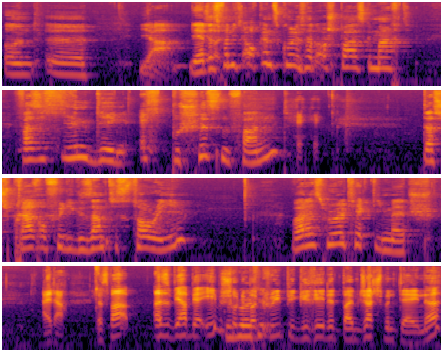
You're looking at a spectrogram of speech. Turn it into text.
Und äh, ja. Ja, das fand ich auch ganz cool, das hat auch Spaß gemacht. Was ich hingegen echt beschissen fand, das sprach auch für die gesamte Story, war das World Tag Team Match. Alter, das war. Also, wir haben ja eben schon wollte- über Creepy geredet beim Judgment Day, ne?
